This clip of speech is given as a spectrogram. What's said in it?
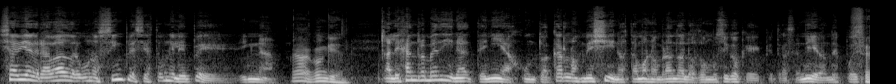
ya había grabado algunos simples y hasta un LP, Igna. Ah, ¿con quién? Alejandro Medina tenía junto a Carlos Mellino, estamos nombrando a los dos músicos que, que trascendieron después, Sí.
